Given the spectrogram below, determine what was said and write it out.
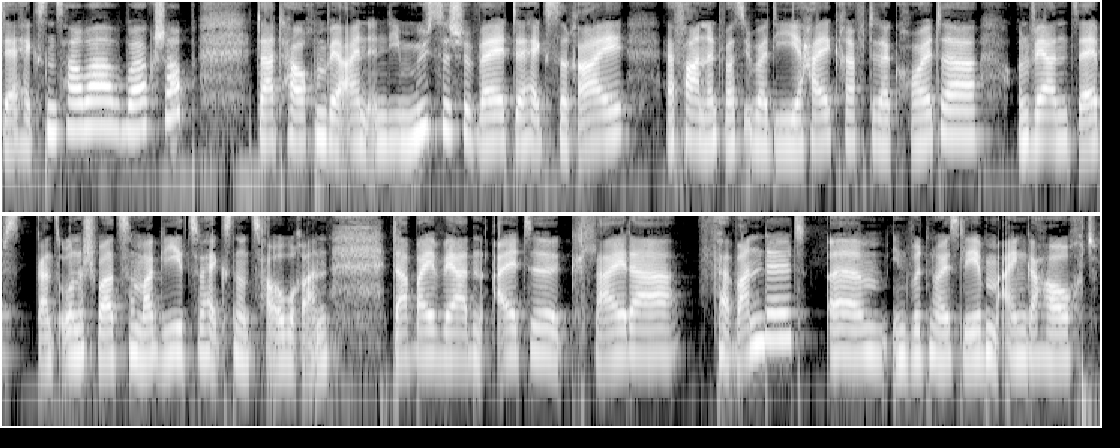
Der Hexenzauber-Workshop, da tauchen wir ein in die mystische Welt der Hexerei, erfahren etwas über die Heilkräfte der Kräuter und werden selbst ganz ohne schwarze Magie zu Hexen und Zauberern. Dabei werden alte Kleider verwandelt, ähm, ihnen wird neues Leben eingehaucht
